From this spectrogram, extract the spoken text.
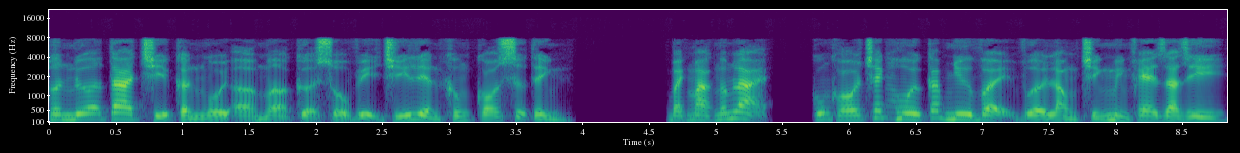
hơn nữa ta chỉ cần ngồi ở mở cửa sổ vị trí liền không có sự tình. Bạch mạc ngẫm lại, cũng khó trách hôi cắp như vậy vừa lòng chính mình phe ra gì,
